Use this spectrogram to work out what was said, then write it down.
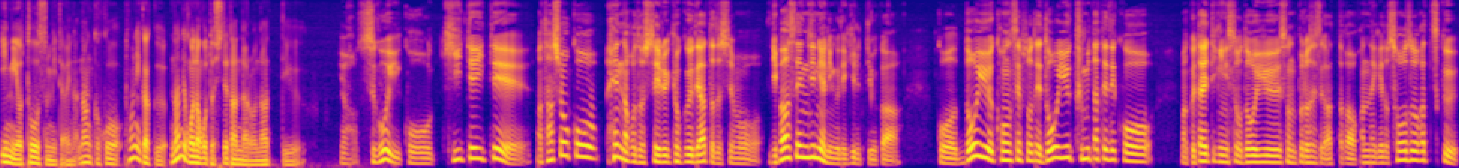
意味を通すみたいななんかこうとにかくなんでこんなことしてたんだろうなっていういや、すごい、こう、聴いていて、まあ、多少こう、変なことしている曲であったとしても、リバースエンジニアリングできるっていうか、こう、どういうコンセプトで、どういう組み立てで、こう、まあ、具体的にそう、どういうそのプロセスがあったかわかんないけど、想像がつく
